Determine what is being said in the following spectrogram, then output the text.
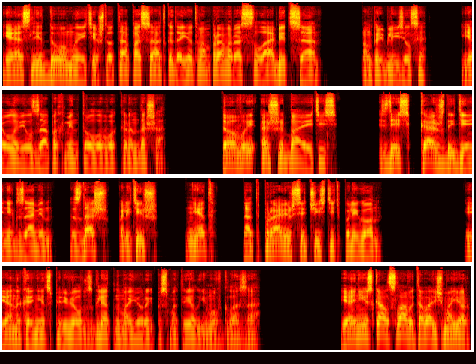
«Если думаете, что та посадка дает вам право расслабиться...» Он приблизился. Я уловил запах ментолового карандаша. «То вы ошибаетесь. Здесь каждый день экзамен. Сдашь — полетишь. Нет — отправишься чистить полигон». Я, наконец, перевел взгляд на майора и посмотрел ему в глаза. «Я не искал славы, товарищ майор.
